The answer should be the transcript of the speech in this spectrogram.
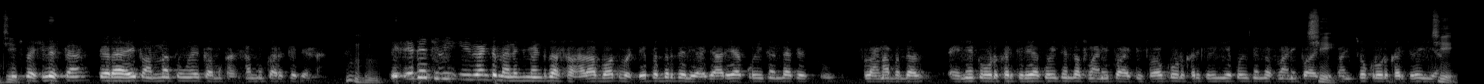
ਜੀ। ਸਪੈਸ਼ਲਿਸਟ ਆ ਤੇਰਾ ਇਹ ਕੰਮ ਆ ਤੂੰ ਇਹ ਕੰਮ ਕਰ ਸਾਨੂੰ ਕਰਕੇ ਦੇਣਾ। ਤੇ ਇਹਦੇ 'ਚ ਵੀ ਇਵੈਂਟ ਮੈਨੇਜਮੈਂਟ ਦਾ ਸਹਾਰਾ ਬਹੁਤ ਵੱਡੇ ਪੱਧਰ ਤੇ ਲਿਆ ਜਾ ਰਿਹਾ। ਕੋਈ ਕਹਿੰਦਾ ਕਿ ਫਲਾਣਾ ਬੰਦਾ ਇੰਨੇ ਕਰੋੜ ਖਰਚ ਰਿਹਾ ਕੋਈ ਕਹਿੰਦਾ ਫਲਾਣੀ ਪਾਰਟੀ 100 ਕਰੋੜ ਖਰਚ ਰਹੀ ਹੈ ਕੋਈ ਕਹਿੰਦਾ ਫਲਾਣੀ ਪਾਰਟੀ ਜੀ। 500 ਕਰੋੜ ਖਰਚ ਰਹੀ ਹੈ ਜੀ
